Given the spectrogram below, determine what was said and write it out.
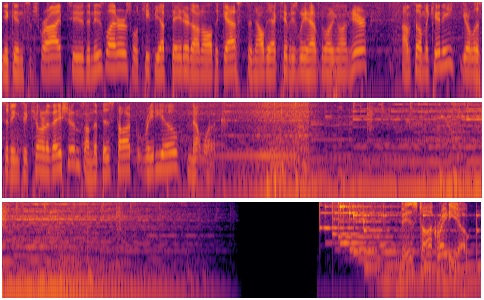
You can subscribe to the newsletters. We'll keep you updated on all the guests and all the activities we have going on here. I'm Phil McKinney. You're listening to Killer Innovations on the BizTalk Radio Network. BizTalk Radio.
